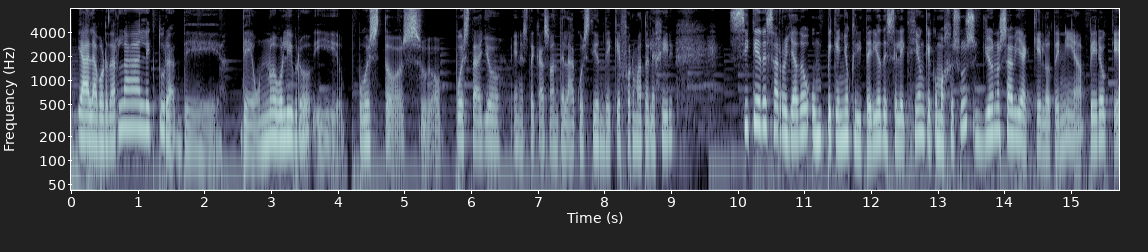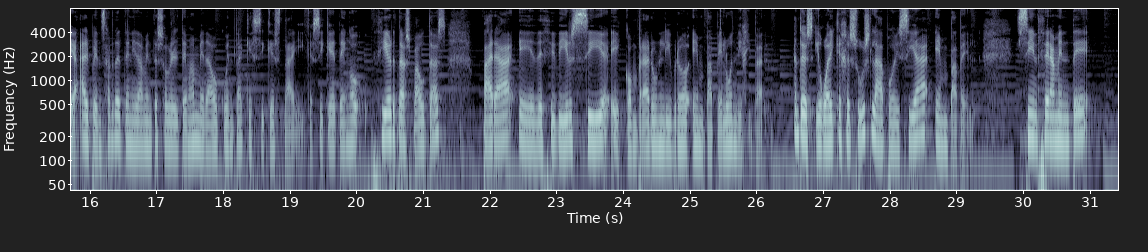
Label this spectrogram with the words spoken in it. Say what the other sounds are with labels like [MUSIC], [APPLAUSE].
Y al abordar la lectura de de un nuevo libro y puestos, o puesta yo en este caso ante la cuestión de qué formato elegir, sí que he desarrollado un pequeño criterio de selección que como Jesús yo no sabía que lo tenía, pero que al pensar detenidamente sobre el tema me he dado cuenta que sí que está ahí, que sí que tengo ciertas pautas para eh, decidir si eh, comprar un libro en papel o en digital. Entonces, igual que Jesús, la poesía en papel. Sinceramente,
